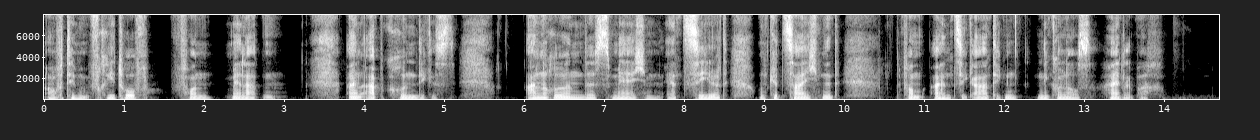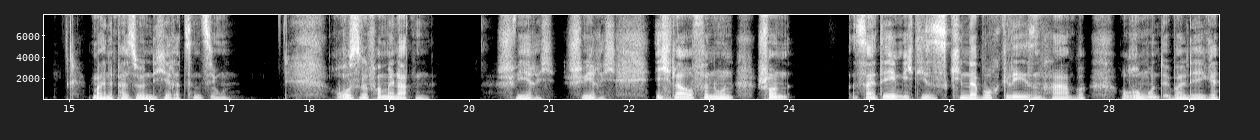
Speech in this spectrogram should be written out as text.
auf dem Friedhof von Melaten. Ein abgründiges, anrührendes Märchen, erzählt und gezeichnet vom einzigartigen Nikolaus Heidelbach. Meine persönliche Rezension. Rosel von Melatten. Schwierig, schwierig. Ich laufe nun schon seitdem ich dieses Kinderbuch gelesen habe, rum und überlege,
